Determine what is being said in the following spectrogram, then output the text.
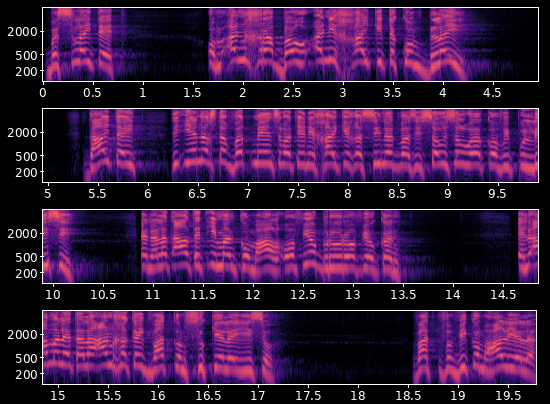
besluit het om in Grabouw in die gaatjie te kom bly. Daai tyd, die enigste wit mense wat jy in die gaatjie gesien het, was die social worker of die polisie. En hulle het altyd iemand kom haal, of jou broer of jou kind. En almal het hulle aangekyk, "Wat kom soek julle hierso?" Wat vir wie kom haal julle?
